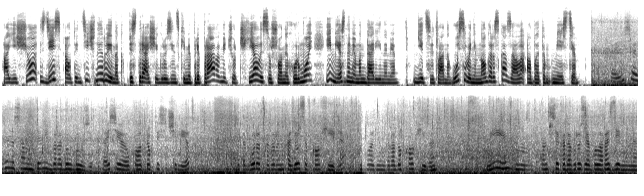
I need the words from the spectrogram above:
А еще здесь аутентичный рынок, пестрящий грузинскими приправами, чурчхелой, сушеной хурмой и местными мандаринами. Гид Светлана Гусева немного рассказала об этом месте. Таиси один из самых древних городов Грузии. Таиси около трех тысяч лет. Это город, который находился в Колхиде. Был один из городов Колхида. И в том числе, когда Грузия была раздельными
